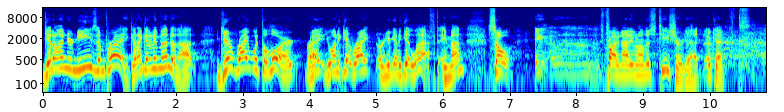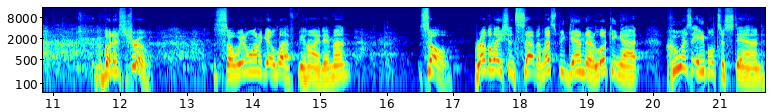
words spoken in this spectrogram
Get on your knees and pray. Can I get an amen to that? Get right with the Lord, right? You want to get right or you're going to get left. Amen? So, he, uh, it's probably not even on this t shirt yet. Okay. but it's true. So, we don't want to get left behind. Amen? So, Revelation 7, let's begin there looking at who is able to stand.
